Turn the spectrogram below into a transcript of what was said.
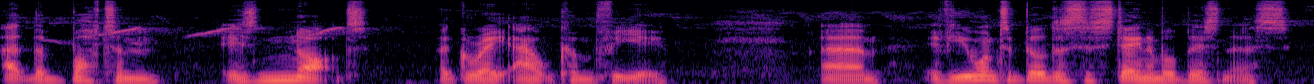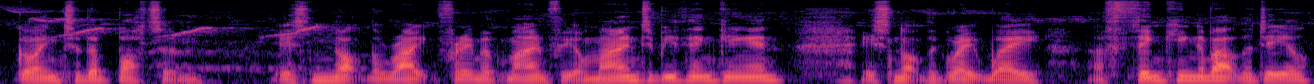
at the bottom is not a great outcome for you. Um, if you want to build a sustainable business, going to the bottom is not the right frame of mind for your mind to be thinking in. It's not the great way of thinking about the deal.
